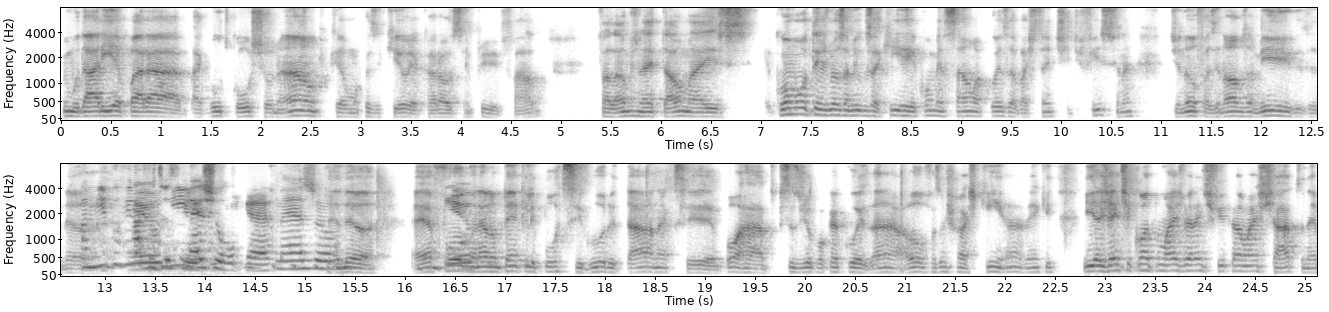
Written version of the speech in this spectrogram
me mudaria para a Gold Coast ou não, porque é uma coisa que eu e a Carol sempre falam, falamos, né, e tal, mas como tem os meus amigos aqui, recomeçar é uma coisa bastante difícil, né? De novo, fazer novos amigos, entendeu? Amigo vira amigo, né, Ju? Né, Ju? Entendeu? É fogo, né? Não tem aquele porto seguro e tal, né? Que você, porra, preciso de qualquer coisa. Ah, vou fazer um churrasquinho, ah, vem aqui. E a gente, quanto mais velho a gente fica, mais chato, né?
